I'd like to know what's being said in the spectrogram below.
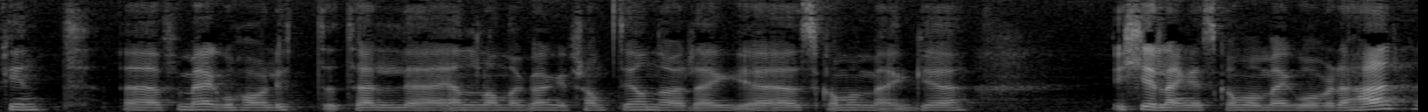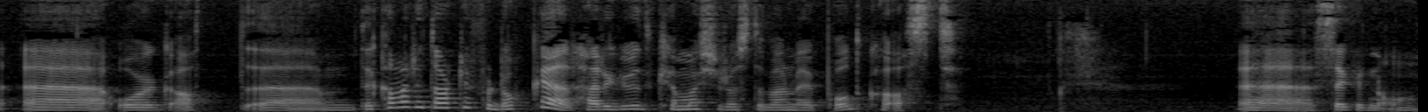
fint for meg å ha lyttet til en eller annen gang i framtida når jeg eh, skammer meg eh, ikke lenger skammer meg over det her. og at det kan være litt artig for dere. Herregud, hvem har ikke lyst til å være med i podkast? Eh, sikkert noen.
